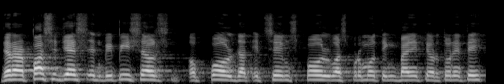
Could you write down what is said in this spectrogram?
There are passages in the epistles of Paul that it seems Paul was promoting vanity or trinity,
